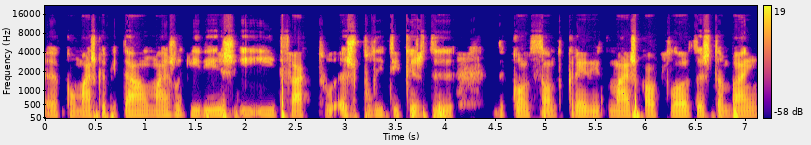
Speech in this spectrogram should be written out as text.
eh, com mais capital, mais liquidez e, e de facto, as políticas de, de concessão de crédito mais cautelosas também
